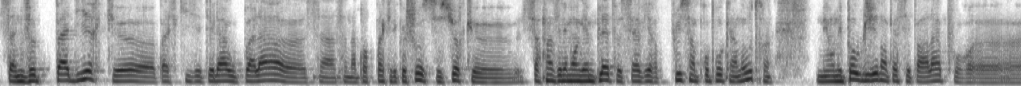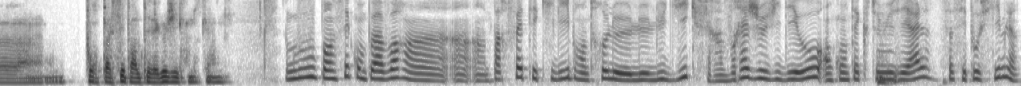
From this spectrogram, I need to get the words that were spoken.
Ça ne veut pas dire que euh, parce qu'ils étaient là ou pas là, ça, ça n'apporte pas quelque chose. C'est sûr que certains éléments gameplay peuvent servir plus un propos qu'un autre, mais on n'est pas obligé d'en passer par là pour pour passer par le pédagogique en tout cas. Donc vous, vous pensez qu'on peut avoir un, un, parfait équilibre entre le, le, ludique, faire un vrai jeu vidéo en contexte mmh. muséal? Ça, c'est possible?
